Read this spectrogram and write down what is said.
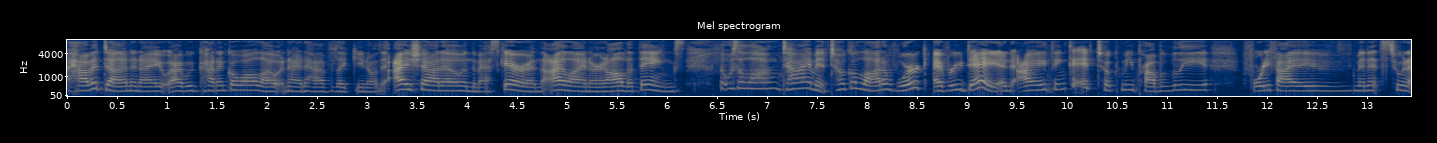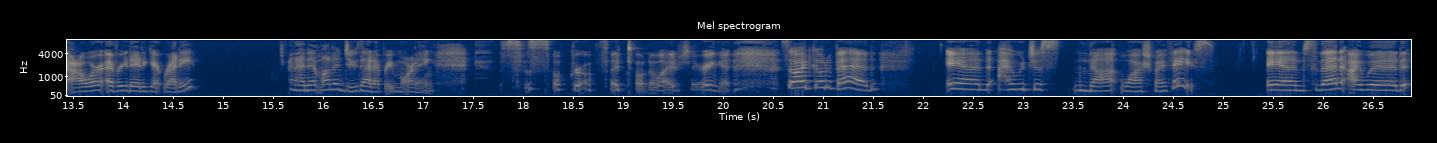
have it done and I, I would kind of go all out and I'd have like, you know, the eyeshadow and the mascara and the eyeliner and all the things. It was a long time. It took a lot of work every day. And I think it took me probably 45 minutes to an hour every day to get ready. And I didn't want to do that every morning. This is so gross. I don't know why I'm sharing it. So I'd go to bed and I would just not wash my face. And so then I would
